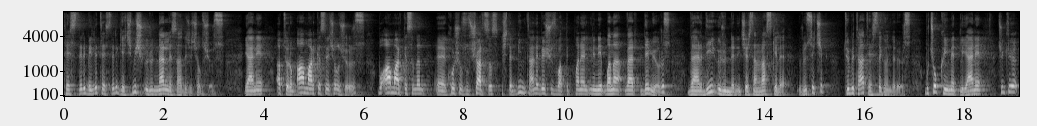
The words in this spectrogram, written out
Testleri belli testleri geçmiş ürünlerle sadece çalışıyoruz. Yani atıyorum A markasıyla çalışıyoruz. Bu A markasının e, koşulsuz şartsız işte 1000 tane 500 wattlık panelini bana ver demiyoruz. Verdiği ürünlerin içerisinden rastgele ürün seçip TÜBİTAK'a teste gönderiyoruz. Bu çok kıymetli. Yani çünkü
